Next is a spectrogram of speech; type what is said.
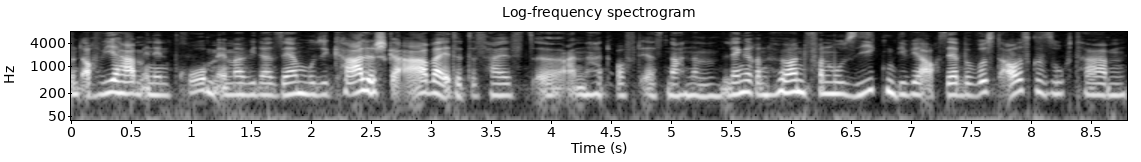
Und auch wir haben in den Proben immer wieder sehr musikalisch gearbeitet. Das heißt, äh, Anne hat oft erst nach einem längeren Hören von Musiken, die wir auch sehr bewusst ausgesucht haben,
